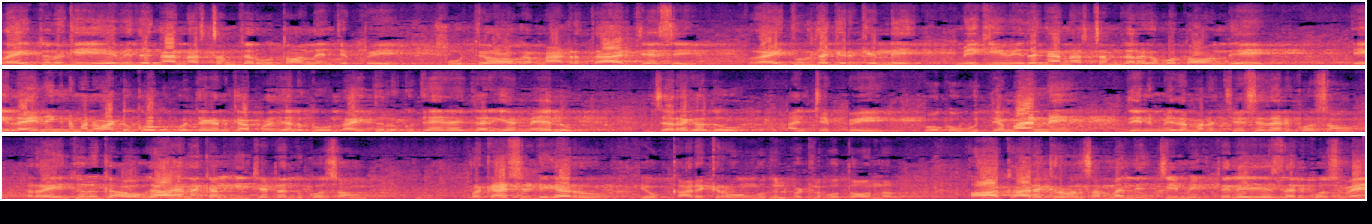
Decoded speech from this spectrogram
రైతులకి ఏ విధంగా నష్టం జరుగుతోంది అని చెప్పి పూర్తిగా ఒక మ్యాటర్ తయారు చేసి రైతుల దగ్గరికి వెళ్ళి మీకు ఈ విధంగా నష్టం జరగబోతూ ఉంది ఈ లైనింగ్ని మనం అడ్డుకోకపోతే కనుక ప్రజలకు రైతులకు జరిగే మేలు జరగదు అని చెప్పి ఒక ఉద్యమాన్ని దీని మీద మనం చేసేదానికోసం రైతులకు అవగాహన కలిగించేటందుకోసం ప్రకాష్ రెడ్డి గారు ఈ ఒక కార్యక్రమం మొదలు పెట్టబోతూ ఉన్నారు. ఆ కార్యక్రమం సంబంధించి మీకు తెలియజేసేదానికోసమే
